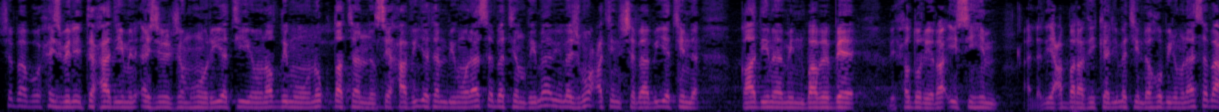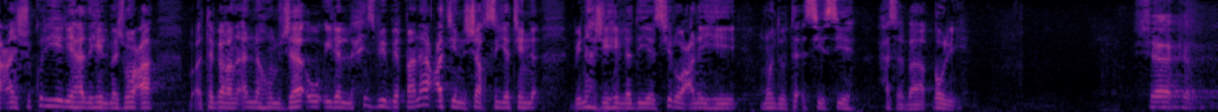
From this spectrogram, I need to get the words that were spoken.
شباب حزب الاتحاد من أجل الجمهورية ينظم نقطة صحفية بمناسبة انضمام مجموعة شبابية قادمة من بابب بحضور رئيسهم الذي عبر في كلمة له بالمناسبة عن شكره لهذه المجموعة معتبرا أنهم جاءوا إلى الحزب بقناعة شخصية بنهجه الذي يسير عليه منذ تأسيسه حسب قوله. شاكر.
